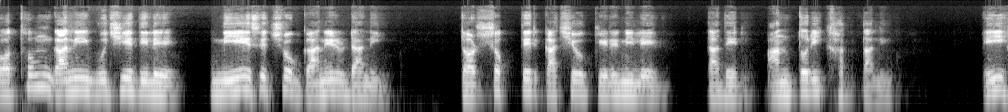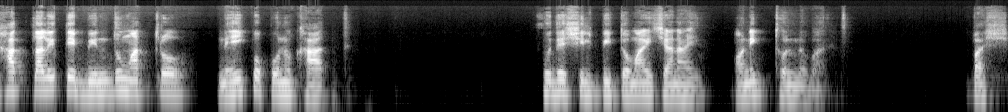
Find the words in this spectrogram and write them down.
প্রথম গানই বুঝিয়ে দিলে, নিয়ে এসেছ গানের ডালি। দর্শকদের কাছেও কেড়ে নিলে তাদের আন্তরিক হাততালি। এই হাততালিতে বিন্দুমাত্র নেই কো কোনো খাত। খুদে শিল্পী তোমায় জানাই অনেক ধন্যবাদ। বাস।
